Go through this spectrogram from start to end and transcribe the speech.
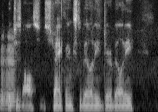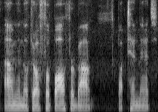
mm-hmm. which is all strengthening, stability, durability. Um, then they'll throw a football for about about 10 minutes,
